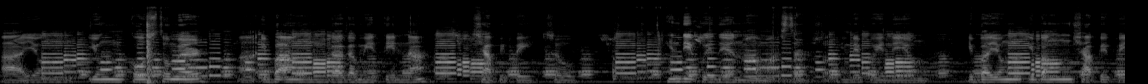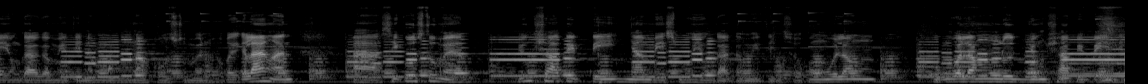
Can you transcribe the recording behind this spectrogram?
ah, yung yung customer ah, iba ang gagamitin na Shopee Pay. So hindi pwede yun mga master. So hindi pwede yung iba yung ibang Shopee Pay yung gagamitin ng, ng customer. Okay kailangan ah, si customer yung Shopee Pay niya mismo yung gagamitin so kung walang kung walang load yung Shopee Pay ni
